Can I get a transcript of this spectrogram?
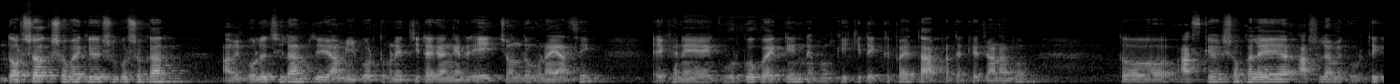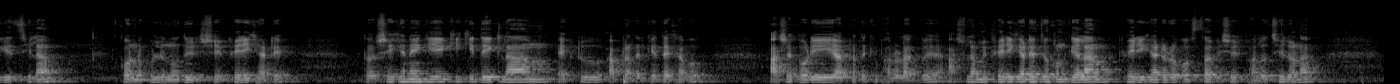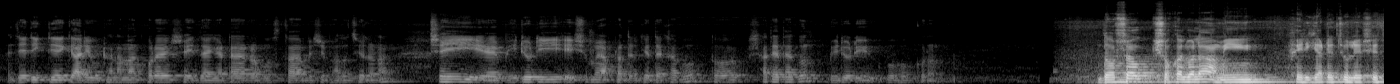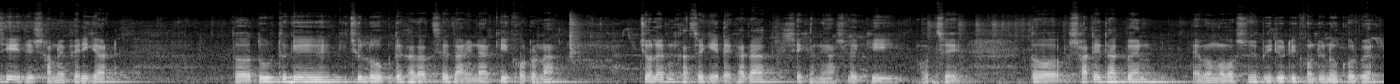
দর্শক, সবাইকে শুভ সকাল। আমি বলেছিলাম যে আমি বর্তমানে চিটাগাংয়ের এই চন্দ্রঘোনায় আছি। এখানে ঘুরবো কয়েকদিন এবং কি কি দেখতে পাই তা আপনাদেরকে জানাব। তো আজকে সকালে আসলে আমি ঘুরতে গিয়েছিলাম কর্ণফুলী নদীর সেই ফেরিঘাটে। তো সেখানে গিয়ে কি কি দেখলাম একটু আপনাদেরকে দেখাবো। আশা করি আপনাদেরকে ভালো লাগবে। আসলে আমি ফেরিঘাটে যখন গেলাম, ফেরিঘাটের অবস্থা বিশেষ ভালো ছিল না। যেদিক দিয়ে গাড়ি ওঠানামা করে সেই জায়গাটার অবস্থা বেশি ভালো ছিল না। সেই ভিডিওটি এই সময় আপনাদেরকে দেখাবো। তো সাথে থাকুন, ভিডিওটি উপভোগ করুন। দর্শক, সকালবেলা আমি ফেরিঘাটে চলে এসেছি, এই যে সামনে ফেরিঘাট। তো দূর থেকে কিছু লোক দেখা যাচ্ছে, জানি না কি ঘটনা। চলেন, কাছে গিয়ে দেখা যাক সেখানে আসলে কি হচ্ছে। তো সাথে থাকবেন এবং অবশ্যই ভিডিওটি কন্টিনিউ করবেন।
